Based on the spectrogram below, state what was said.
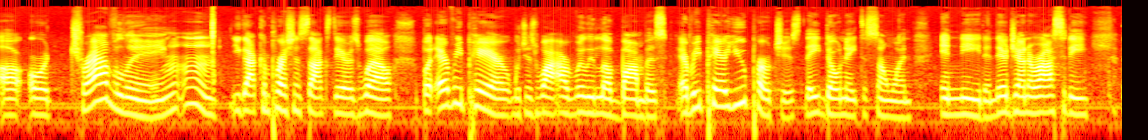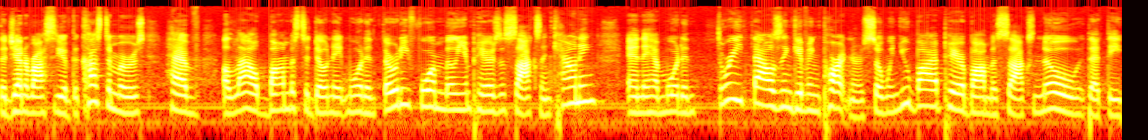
uh, or traveling, mm, you got compression socks there as well. But every pair, which is why I really love Bombas, every pair you purchase, they donate to someone in need. And their generosity, the generosity of the customers, have allowed Bombas to donate more than 34 million pairs of socks and counting. And they have more than 3,000 giving partners. So when you buy a pair of Bombas socks, know that the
